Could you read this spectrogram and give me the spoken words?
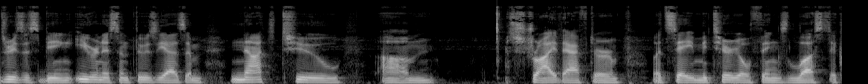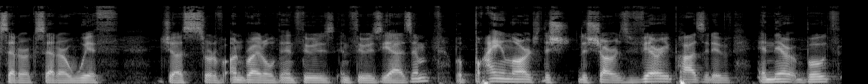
Zrizis being eagerness, enthusiasm, not to um, strive after, let's say, material things, lust, etc., etc., with just sort of unbridled enthusiasm. But by and large, the, the shar is very positive, and they're both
